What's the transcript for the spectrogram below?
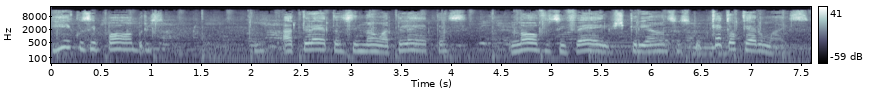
ricos e pobres, atletas e não atletas, novos e velhos, crianças, tudo. O que é que eu quero mais?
